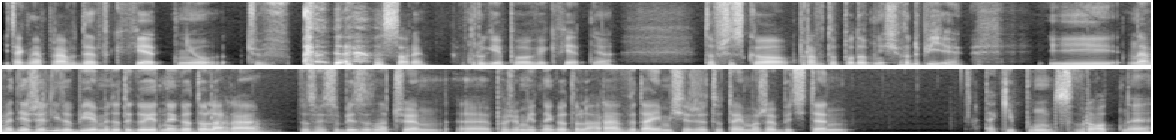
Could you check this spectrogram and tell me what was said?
i tak naprawdę w kwietniu, czy w, sorry, w drugiej połowie kwietnia, to wszystko prawdopodobnie się odbije. I nawet jeżeli dobijemy do tego jednego dolara, tutaj sobie zaznaczyłem e, poziom jednego dolara, wydaje mi się, że tutaj może być ten taki punkt zwrotny,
